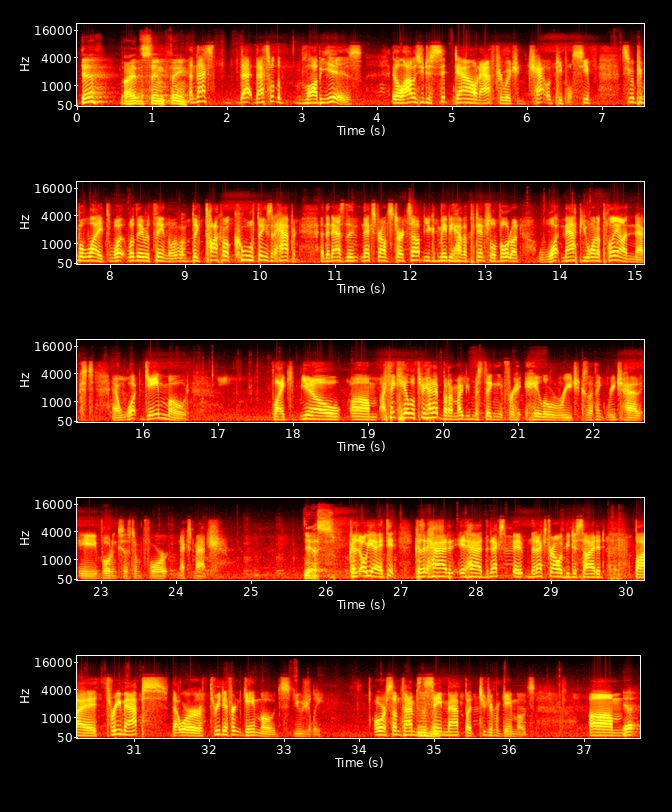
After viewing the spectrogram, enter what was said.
Yeah, I had the same thing. And that's that that's what the lobby is. It allows you to sit down afterwards and chat with people, see if see what people liked, what what they were thinking. They talk about cool things that happened, and then as the next round starts up, you could maybe have a potential vote on what map you want to play on next and what game mode. Like you know, um, I think Halo 3 had it, but I might be mistaking it for H- Halo Reach because I think Reach had a voting system for next match. Yes. Cause, oh yeah, it did. Because it had it had the next it, the next round would be decided by three maps that were three different game modes usually, or sometimes the same map but two different game modes. Um, Yep.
